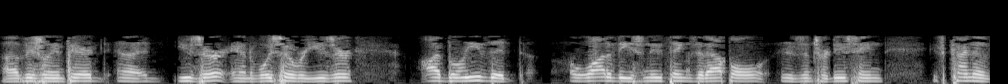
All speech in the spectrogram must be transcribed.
uh, visually impaired uh, user and a voiceover user, I believe that a lot of these new things that Apple is introducing is kind of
